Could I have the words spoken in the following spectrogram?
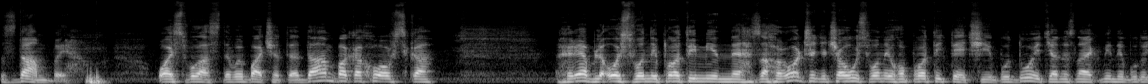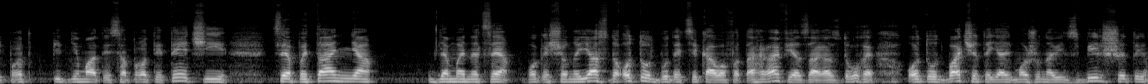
З дамби. Ось, власне, ви бачите, дамба Каховська. Гребля, ось вони протимінне загородження. Чогось вони його проти течії будують. Я не знаю, як міни будуть підніматися проти течії. Це питання. Для мене це поки що не ясно. Отут буде цікава фотографія. Зараз друге. Отут, бачите, я можу навіть збільшити.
